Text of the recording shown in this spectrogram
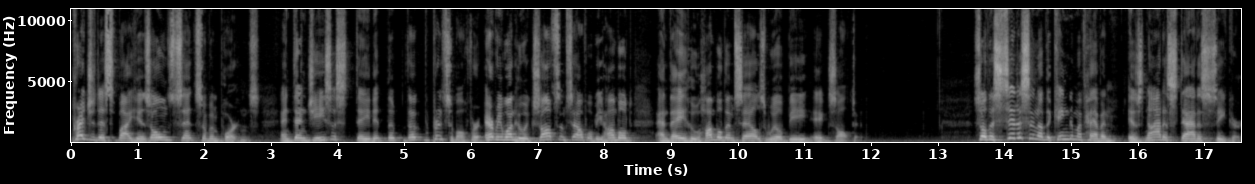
prejudiced by his own sense of importance. And then Jesus stated the, the, the, principle for everyone who exalts himself will be humbled, and they who humble themselves will be exalted. So the citizen of the kingdom of heaven is not a status seeker.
